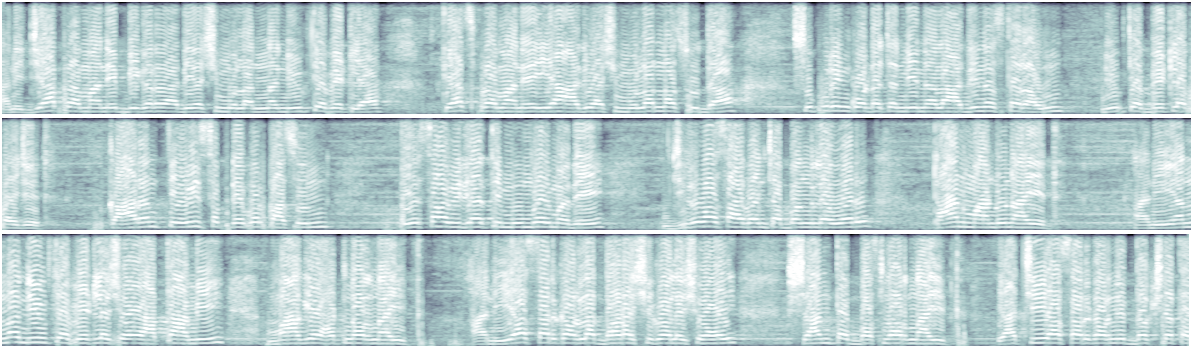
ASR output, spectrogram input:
आणि ज्याप्रमाणे बिगर आदिवासी मुलांना नियुक्त्या भेटल्या त्याचप्रमाणे या आदिवासी मुलांना सुद्धा सुप्रीम कोर्टाच्या निर्णयाला अधीनस्थ राहून नियुक्त्या भेटल्या पाहिजेत. कारण तेवीस सप्टेंबरपासून पेसा विद्यार्थी मुंबईमध्ये झिरवा साहेबांच्या बंगल्यावर ठाण मांडून आहेत. आणि यांना नियुक्त्या भेटल्याशिवाय आता आम्ही मागे हटणार नाहीत. आणि या सरकारला धडा शिकवल्याशिवाय शांत बसणार नाहीत. याची या सरकारने दक्षता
